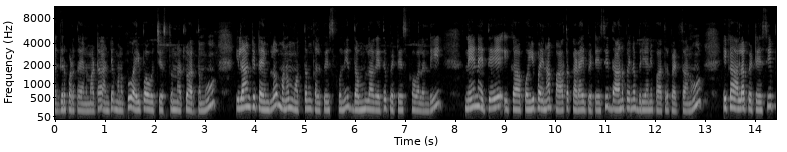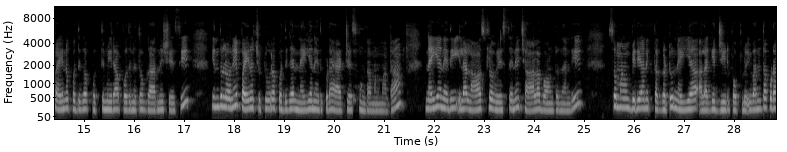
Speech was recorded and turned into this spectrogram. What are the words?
దగ్గర పడతాయి అన్నమాట. అంటే మనకు అయిపో వచ్చేస్తున్నట్లు అర్థము. ఇలాంటి టైంలో మనం మొత్తం కలిపేసుకొని దమ్ములాగైతే పెట్టేసుకోవాలండి. నేనైతే ఇక పొయ్యి పైన పాత కడాయి పెట్టేసి దానిపైన బిర్యానీ పాత్ర పెడతాను. ఇక అలా పెట్టేసి పైన కొద్దిగా కొత్తిమీర పుదీనతో గార్నిష్ చేసి ఇందులోనే పైన చుట్టూరా కొద్దిగా నెయ్యి అనేది కూడా యాడ్ చేసుకుంటాం అనమాట నెయ్యి అనేది ఇలా లాస్ట్లో వేస్తేనే చాలా బాగుంటుందండి. సో మనం బిర్యానీకి తగ్గట్టు నెయ్యి అలాగే జీడిపప్పులు ఇవంతా కూడా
